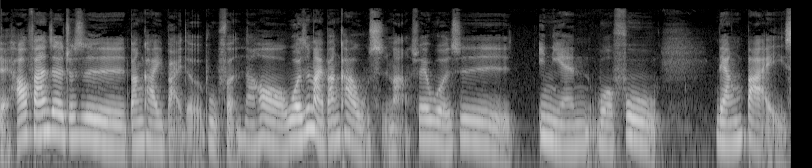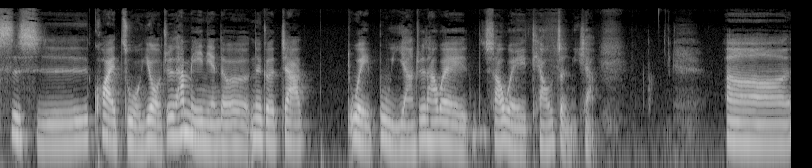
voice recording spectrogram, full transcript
对，好，反正这个就是班卡一百的部分。然后我是买班卡五十嘛，所以我是一年我付两百四十块左右，就是它每一年的那个价位不一样，就是它会稍微调整一下。啊、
